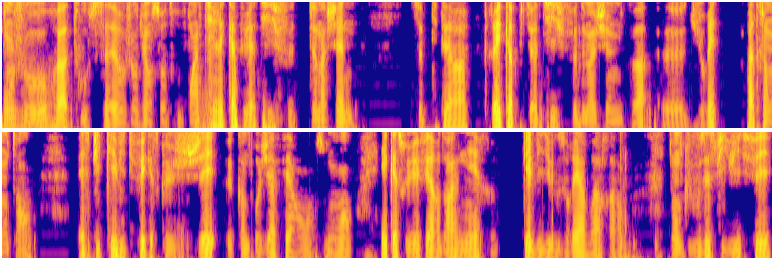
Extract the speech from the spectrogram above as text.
bonjour à tous, euh, aujourd'hui on se retrouve pour un petit récapitulatif de ma chaîne. Ce petit récapitulatif de ma chaîne va euh, durer pas très longtemps. Expliquer vite fait qu'est-ce que j'ai euh, comme projet à faire en, ce moment et qu'est-ce que je vais faire dans l'avenir, quelle vidéo vous aurez à voir. Donc je vous explique vite fait,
